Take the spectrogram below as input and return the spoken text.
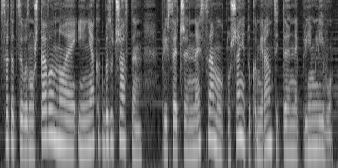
Светът се възмущава, но е и някак безучастен, при все, че не само отношението към иранците е неприемливо –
